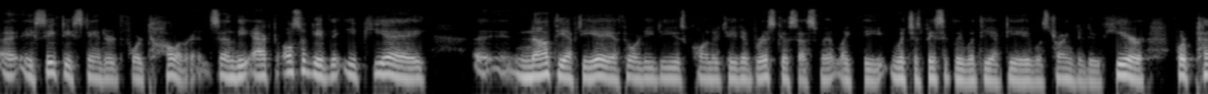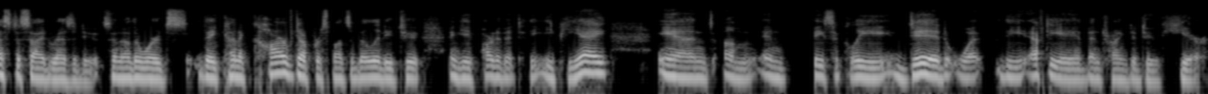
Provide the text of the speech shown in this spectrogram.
a, a, safety standard for tolerance. And the act also gave the EPA, uh, not the FDA, authority to use quantitative risk assessment, like the which is basically what the FDA was trying to do here for pesticide residues. In other words, they kind of carved up responsibility to and gave part of it to the EPA, and um, and basically did what the FDA had been trying to do here.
